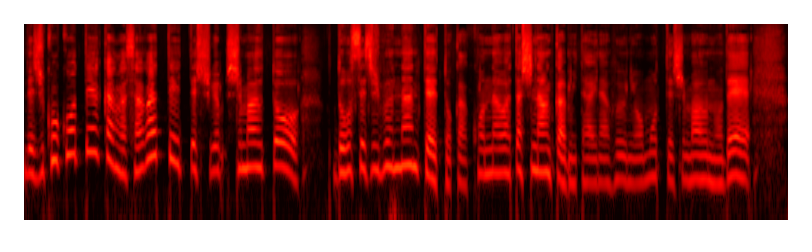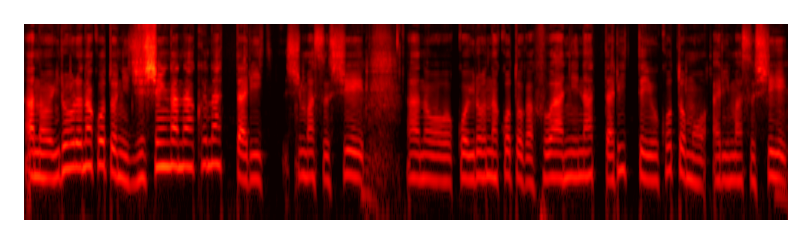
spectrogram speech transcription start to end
で自己肯定感が下がっていってししまうとどうせ自分なんてとかこんな私なんかみたいな風に思ってしまうのであのいろいろなことに自信がなくなったりしますし、あのこういろんなことが不安になったりっていうこともありますし、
